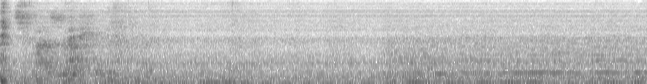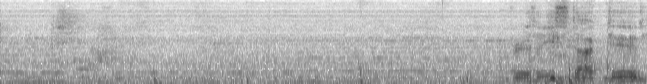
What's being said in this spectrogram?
Bruce, are you stuck, dude?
